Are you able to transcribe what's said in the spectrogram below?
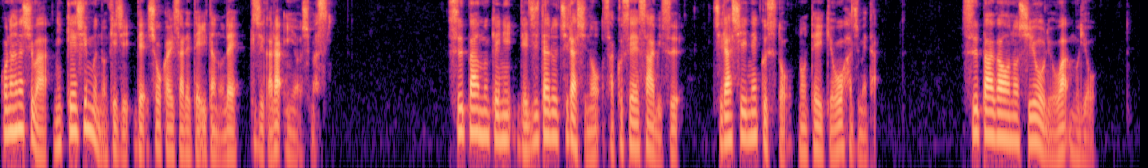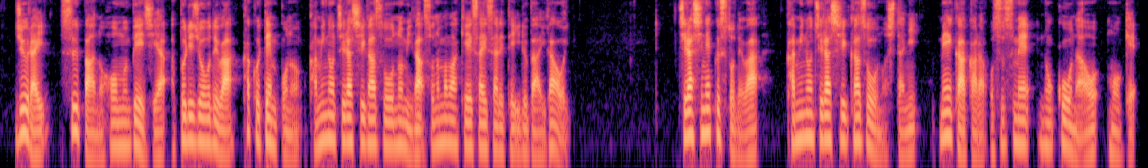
この話は日経新聞の記事で紹介されていたので、記事から引用します。スーパー向けにデジタルチラシの作成サービス、チラシネクストの提供を始めた。スーパー側の使用料は無料。従来、スーパーのホームページやアプリ上では各店舗の紙のチラシ画像のみがそのまま掲載されている場合が多い。チラシネクストでは、紙のチラシ画像の下にメーカーからおすすめのコーナーを設け、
